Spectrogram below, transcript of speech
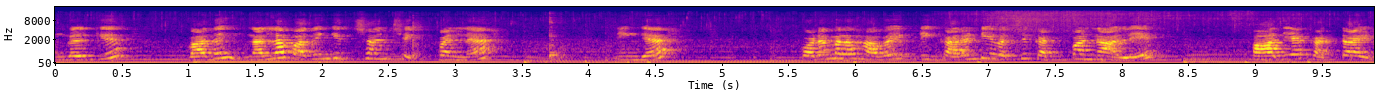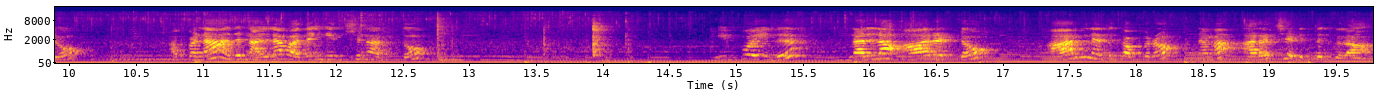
உங்களுக்கு வதங் நல்லா வதங்கிருச்சான்னு செக் பண்ண. நீங்க குடமிளகாவை இப்படி கரண்டியை வச்சு கட் பண்ணாலே பாதியா கட் ஆயிடும். அப்பனா அது நல்லா வதங்கிருச்சுன்னு அர்த்தம். இப்போ இது நல்லா ஆறட்டும். ஆறுனதுக்கு அப்புறம் நம்ம எடுத்துக்கலாம்.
